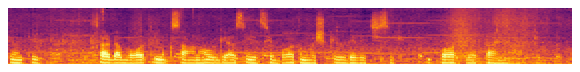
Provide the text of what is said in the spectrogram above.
ਕਿਉਂਕਿ ਸਾਡਾ ਬਹੁਤ ਨੁਕਸਾਨ ਹੋ ਗਿਆ ਸੀ। ਅਸੀਂ ਬਹੁਤ ਮੁਸ਼ਕਿਲ ਦੇ ਵਿੱਚ ਸੀ। ਬਹੁਤ ਬਹੁਤ ਧੰਨਵਾਦ।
